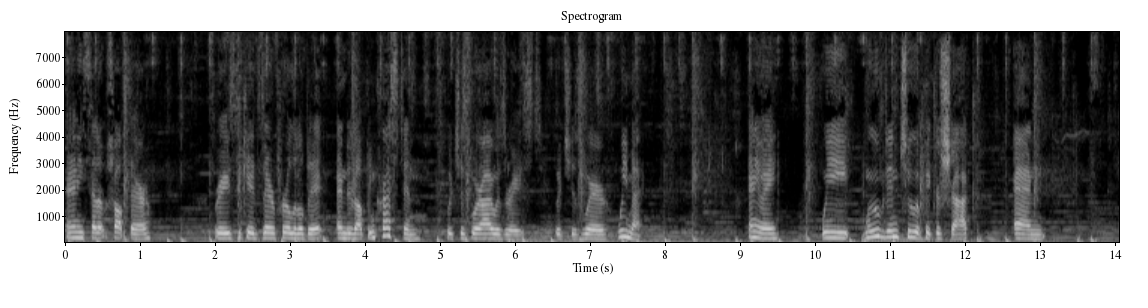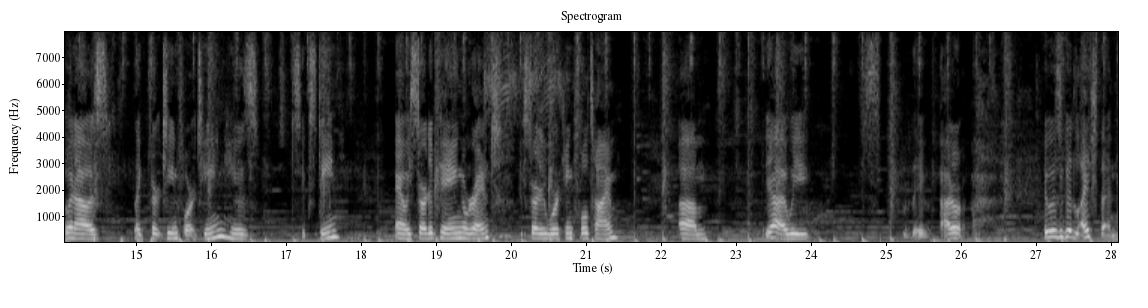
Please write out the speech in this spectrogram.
and he set up shop there. Raised the kids there for a little bit. Ended up in Creston, which is where I was raised, which is where we met. Anyway, we moved into a picker shack and when i was like 13 14 he was 16 and we started paying rent we started working full time um, yeah we i don't it was a good life then.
